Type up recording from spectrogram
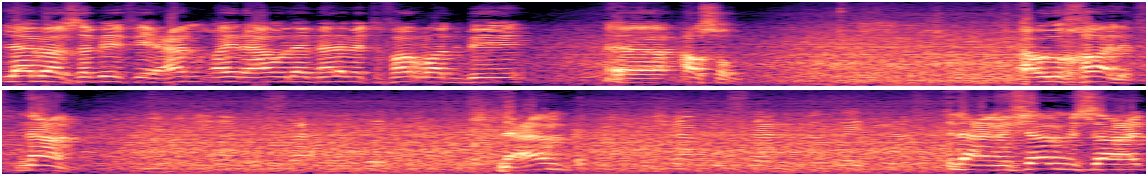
لا بأس به في عن غير هؤلاء ما لم يتفرد بأصل أو يخالف. نعم. نعم. نعم هشام بن سعد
